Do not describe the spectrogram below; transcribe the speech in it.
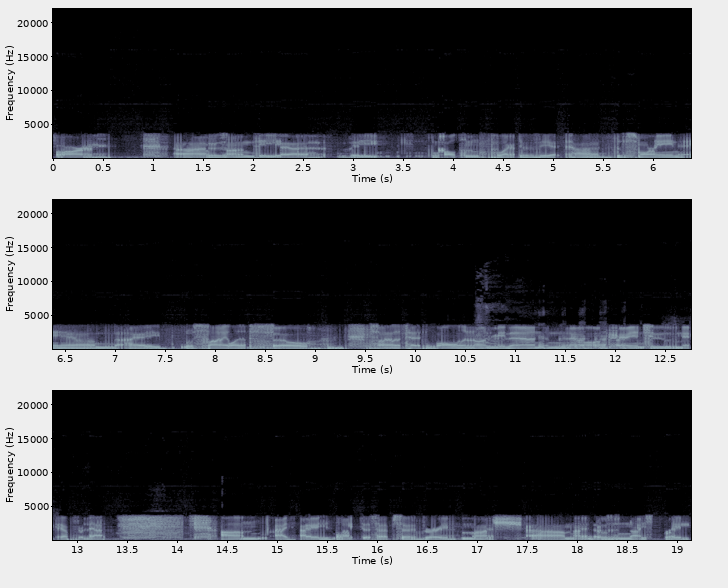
far. Uh, I was on the uh, the Colton Collective uh, this morning, and I was silent. So silence had fallen on me then, and now I'm trying to make up for that. Um, I, I like this episode very much. Um, it was a nice break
